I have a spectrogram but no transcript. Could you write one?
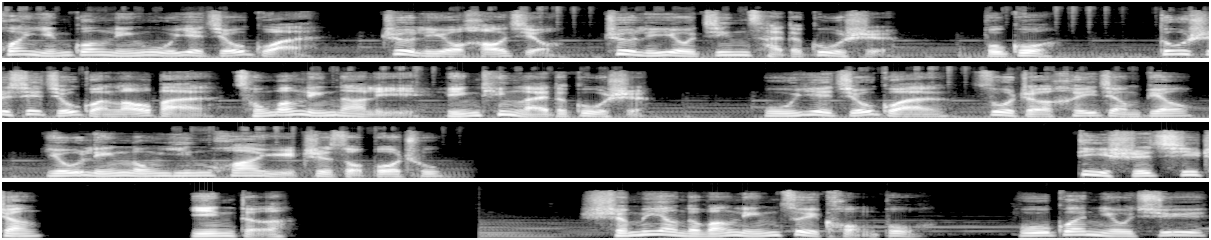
欢迎光临午夜酒馆，这里有好酒，这里有精彩的故事。不过，都是些酒馆老板从亡灵那里聆听来的故事。午夜酒馆，作者黑酱标，由玲珑樱花雨制作播出。第十七章，阴德。什么样的亡灵最恐怖？五官扭曲、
